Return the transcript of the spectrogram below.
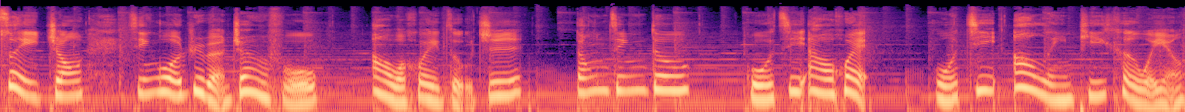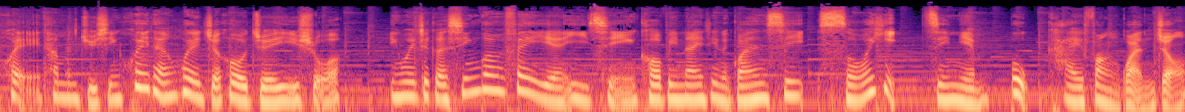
最终，经过日本政府、奥委会组织、东京都、国际奥会、国际奥林匹克委员会，他们举行会谈会之后决议说，因为这个新冠肺炎疫情 （COVID-19） 的关系，所以今年不开放观众，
